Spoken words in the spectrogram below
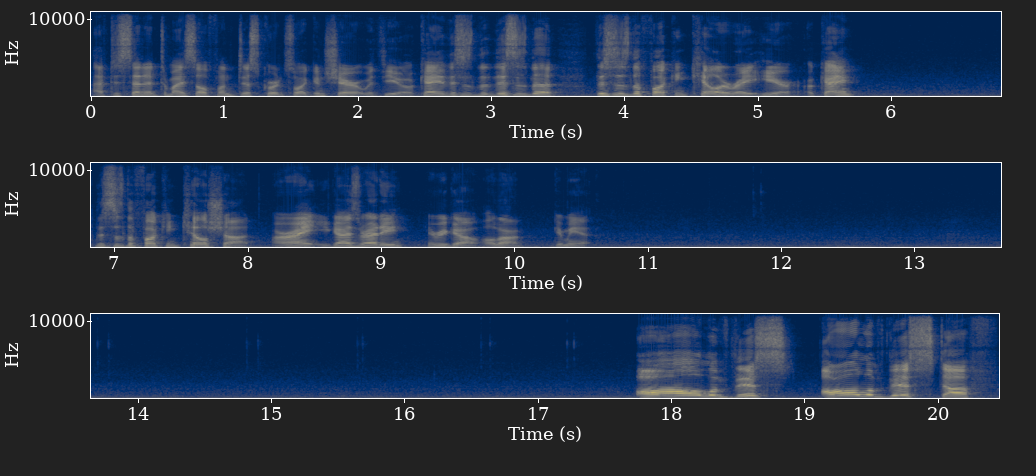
I have to send it to myself on Discord so I can share it with you. Okay, this is the this is the this is the fucking killer right here. Okay. This is the fucking kill shot. All right, you guys ready? Here we go. Hold on. Give me it. All of this, all of this stuff,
